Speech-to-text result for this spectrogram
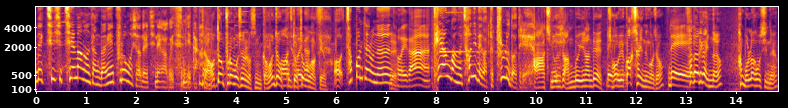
777만 원 상당의 프로모션을 진행하고 있습니다. 자 어떤 프로모션을 넣습니까? 먼저 어, 그부터 저희가- 여쭤보고 갈게요. 어, 첫 번째로는 네. 저희가 태양광을 1200와트 풀로 넣어드려요. 아 지금 여기서 안 보이긴 한데 저 네. 위에 꽉 차 있는 거죠? 네. 사다리가 있나요? 한번 올라가 볼 수 있나요?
